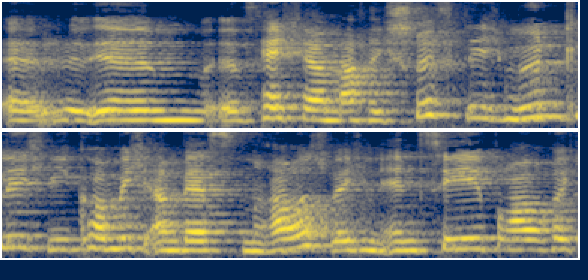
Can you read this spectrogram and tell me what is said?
äh, äh, mache ich schriftlich, mündlich? Wie komme ich am besten raus? Welchen NC brauche ich?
